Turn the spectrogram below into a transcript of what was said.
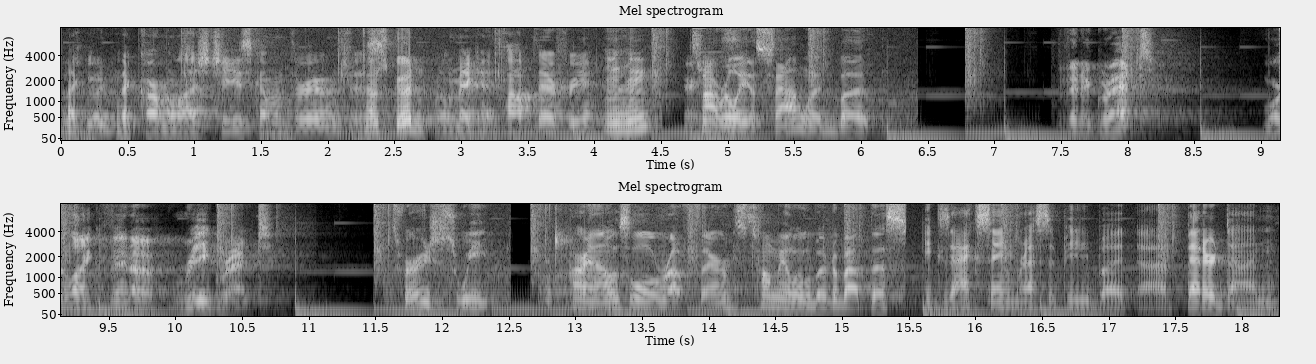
Like good. the caramelized cheese coming through. Just That's good. Really making it pop there for you. Mm-hmm. It's not really a salad, but Vinaigrette? More like vina-regret. it's very sweet. All right, that was a little rough there. Just tell me a little bit about this. Exact same recipe, but uh, better done.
